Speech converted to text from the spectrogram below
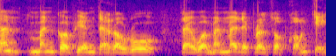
นั้นมันก็เพียงแต่เรารู้ แต่ว่ามันไม่ได้ประสบของจริง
